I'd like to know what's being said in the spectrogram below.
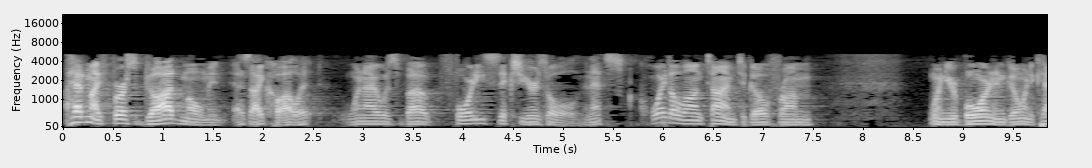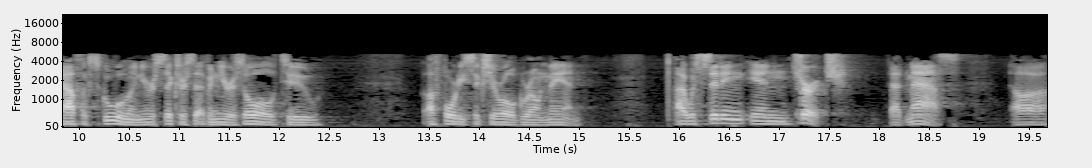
I had my first God moment, as I call it, when I was about 46 years old. And that's quite a long time to go from when you're born and going to Catholic school and you're six or seven years old to a 46 year old grown man. I was sitting in church at Mass, uh,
